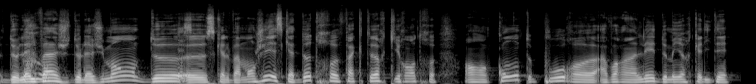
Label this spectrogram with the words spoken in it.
de l'élevage de la jument, de ce qu'elle va manger. Est-ce qu'il y a d'autres facteurs qui rentrent en compte pour avoir un lait de meilleure qualité?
